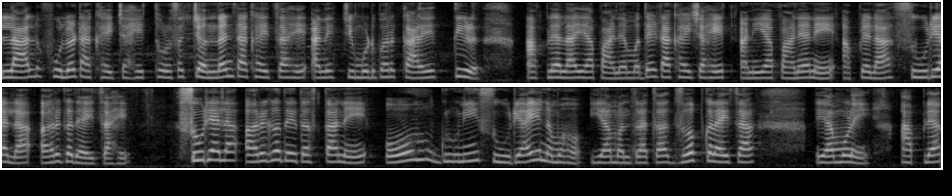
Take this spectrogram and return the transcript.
लाल फुलं टाकायची आहेत थोडंसं चंदन टाकायचं आहे आणि चिमूटभर काळे तीळ आपल्याला या पाण्यामध्ये टाकायचे आहेत आणि या पाण्याने आपल्याला सूर्याला अर्घ द्यायचा आहे. सूर्याला अर्घ देत असताना ओम गृहिणी सूर्याय नमः या मंत्राचा जप करायचा. यामुळे आपल्या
